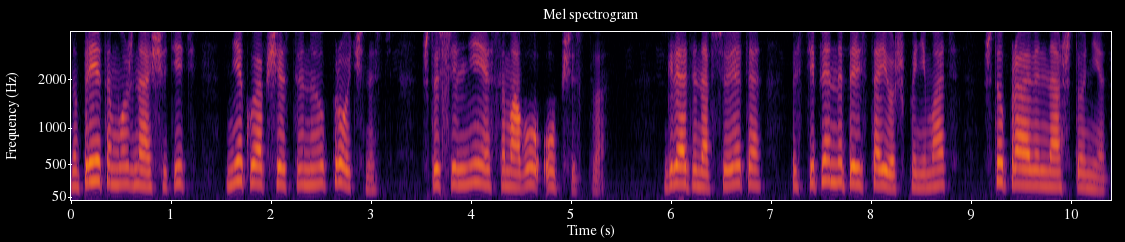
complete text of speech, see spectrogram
Но при этом можно ощутить некую общественную прочность, что сильнее самого общества. Глядя на все это, Постепенно перестаешь понимать, что правильно, а что нет.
